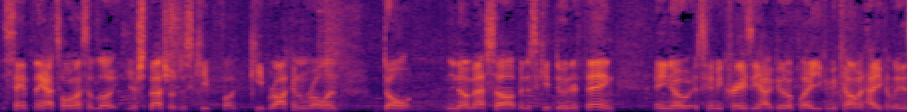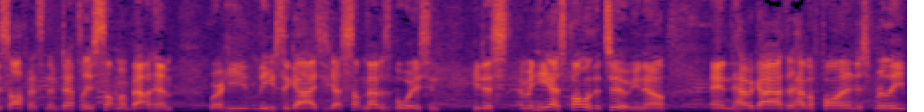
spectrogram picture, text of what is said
the same thing. I told him, I said, look, you're special. Just keep keep rocking and rolling. Don't you know mess up and just keep doing your thing. And you know it's gonna be crazy how good of a player you can become and how you can lead this offense. And there definitely is something about him where he leads the guys. He's got something about his voice, and he just I mean he has fun with it too. You know, and have a guy out there having fun and just really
